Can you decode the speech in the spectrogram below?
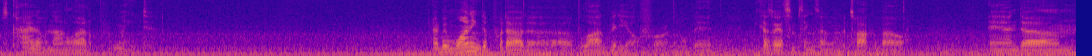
it's kind of not a lot of point. I've been wanting to put out a, a, vlog video for a little bit because I got some things I want to talk about. And um,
